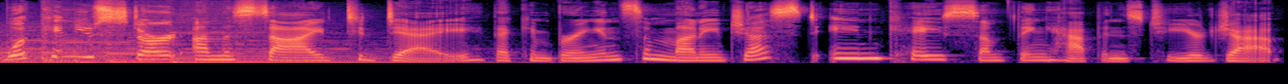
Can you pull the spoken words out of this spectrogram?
What can you start on the side today that can bring in some money just in case something happens to your job?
